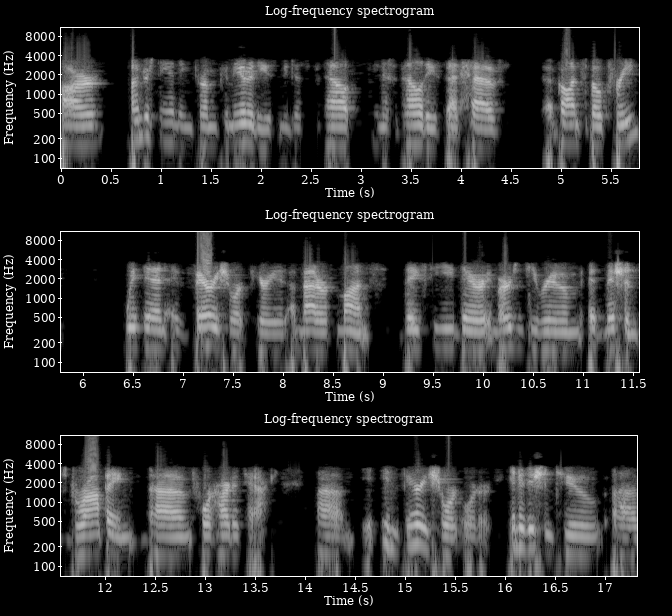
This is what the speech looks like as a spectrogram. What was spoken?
are understanding from communities, municipalities that have gone smoke free within a very short period, a matter of months. They see their emergency room admissions dropping um, for heart attack um, in very short order, in addition to uh,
